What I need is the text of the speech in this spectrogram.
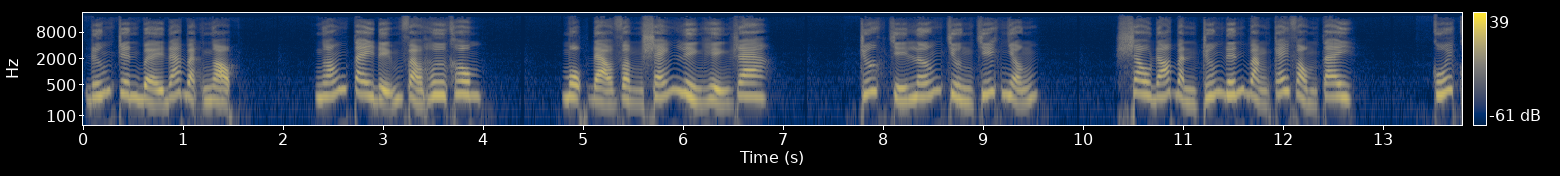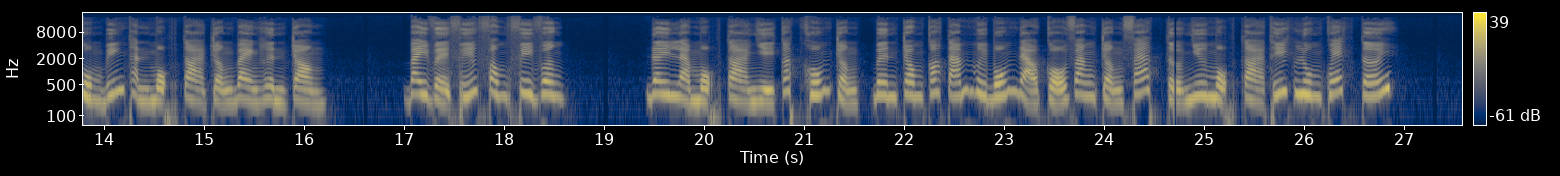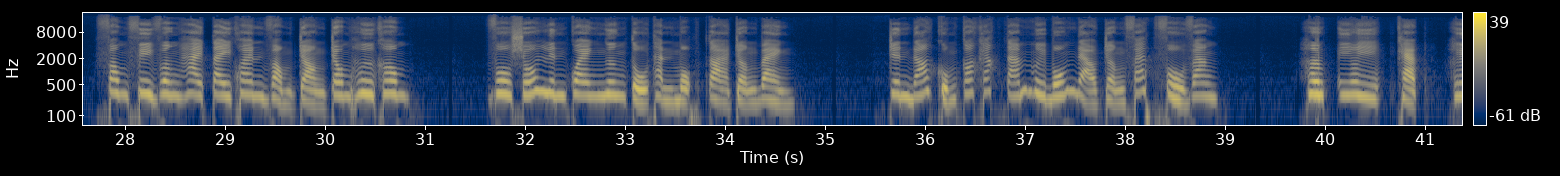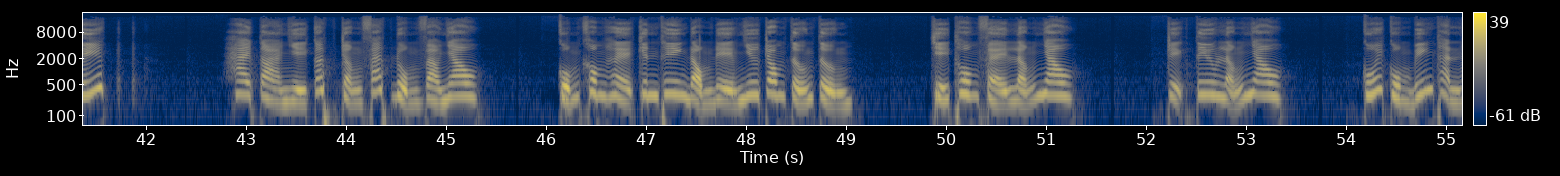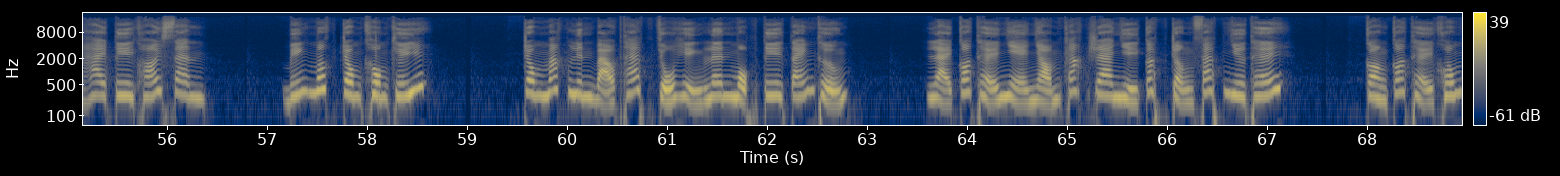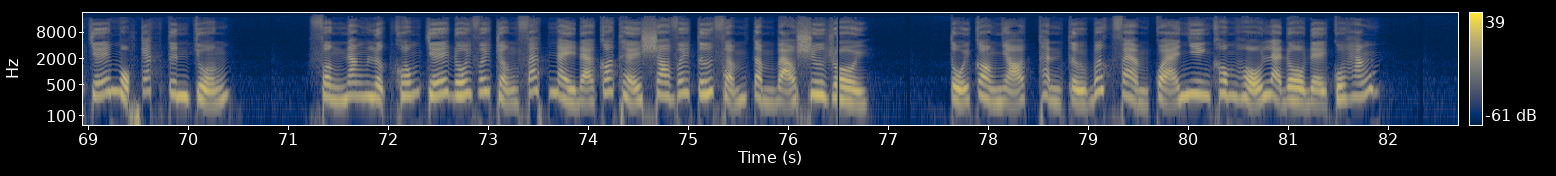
đứng trên bệ đá bạch ngọc, ngón tay điểm vào hư không. Một đạo vầng sáng liền hiện ra. Trước chỉ lớn chừng chiếc nhẫn, sau đó bành trướng đến bằng cái vòng tay, cuối cùng biến thành một tòa trận bàn hình tròn, bay về phía Phong Phi Vân. Đây là một tòa nhị cấp khốn trận, bên trong có 84 đạo cổ văn trận pháp tự như một tòa thiết luân quét tới. Phong Phi Vân hai tay khoanh vòng tròn trong hư không. Vô số linh quang ngưng tụ thành một tòa trận bàn. Trên đó cũng có khắc 84 đạo trận pháp phù văn. Hơn y, khạc, hí. Hai tòa nhị cấp trận pháp đụng vào nhau, cũng không hề kinh thiên động địa như trong tưởng tượng, chỉ thôn phệ lẫn nhau, triệt tiêu lẫn nhau, cuối cùng biến thành hai tia khói xanh, biến mất trong không khí. Trong mắt Linh Bảo Tháp chủ hiện lên một tia tán thưởng, lại có thể nhẹ nhõm khắc ra nhị cấp trận pháp như thế, còn có thể khống chế một cách tinh chuẩn. Phần năng lực khống chế đối với trận pháp này đã có thể so với tứ phẩm tầm bảo sư rồi. Tuổi còn nhỏ, thành tựu bất phàm, quả nhiên không hổ là đồ đệ của hắn.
